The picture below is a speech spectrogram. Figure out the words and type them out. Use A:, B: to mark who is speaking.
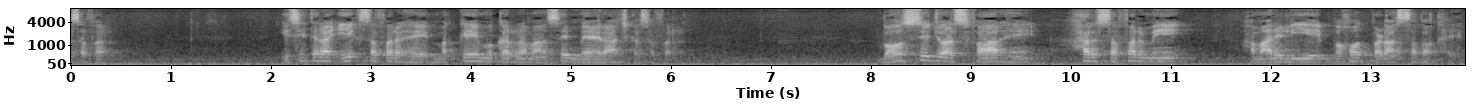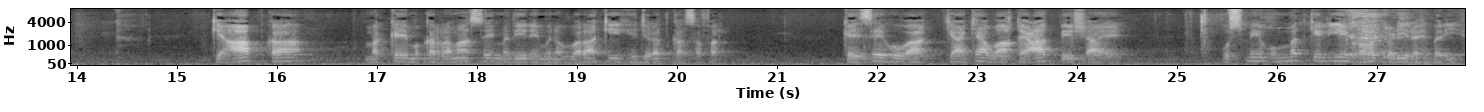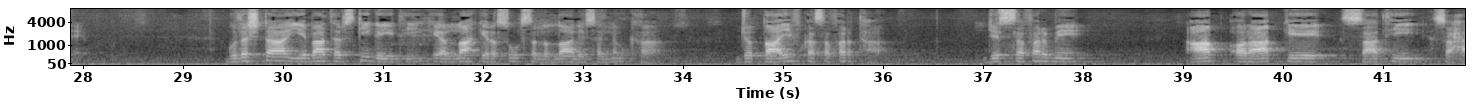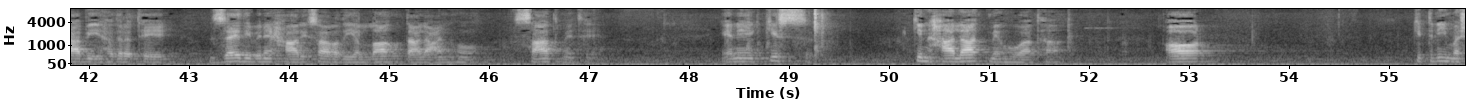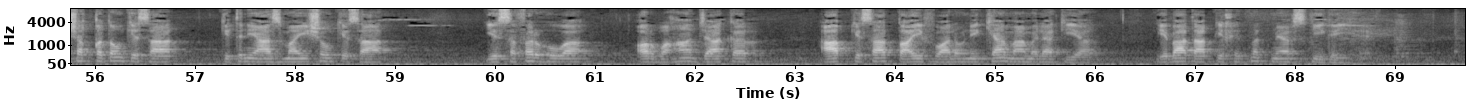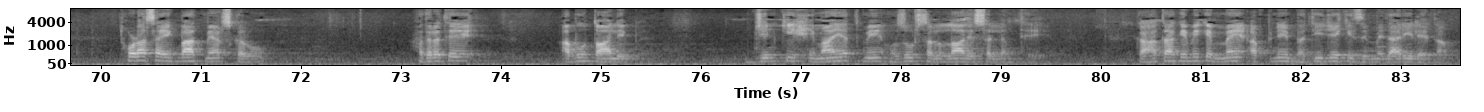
A: سفر۔ اسی طرح ایک سفر ہے مکہ مکرمہ سے معراج کا سفر۔ بہت سے جو اسفار ہیں، ہر سفر میں ہمارے لیے بہت بڑا سبق ہے کہ آپ کا مکہ مکرمہ سے مدین منورہ کی ہجرت کا سفر کیسے ہوا کیا کیا واقعات پیش آئے، اس میں امت کے لیے بہت بڑی رہبری ہے۔ گزشتہ یہ بات عرض کی گئی تھی کہ اللہ کے رسول صلی اللہ علیہ وسلم کا جو طائف کا سفر تھا، جس سفر میں آپ اور آپ کے ساتھی صحابی حضرت زید بن حارثہ رضی اللہ تعالی عنہ ساتھ میں تھے۔ یعنی کس، کن حالات میں ہوا تھا اور کتنی مشقتوں کے ساتھ، کتنی آزمائشوں کے ساتھ یہ سفر ہوا اور وہاں جا کر آپ کے ساتھ طائف والوں نے کیا معاملہ کیا؟ یہ بات آپ کی خدمت میں عرض کی گئی ہے۔ تھوڑا سا ایک بات میں عرض کروں۔ حضرت ابو طالب، جن کی حمایت میں حضور صلی اللہ علیہ وسلم تھے، کہا تھا کہ بھی کہ میں اپنے بھتیجے کی ذمہ داری لیتا ہوں۔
